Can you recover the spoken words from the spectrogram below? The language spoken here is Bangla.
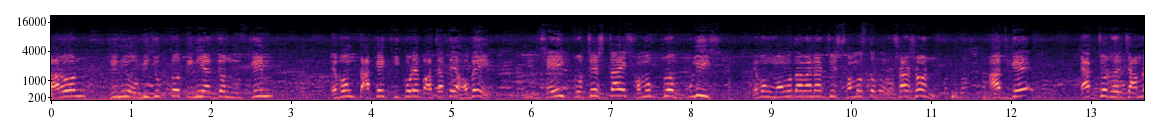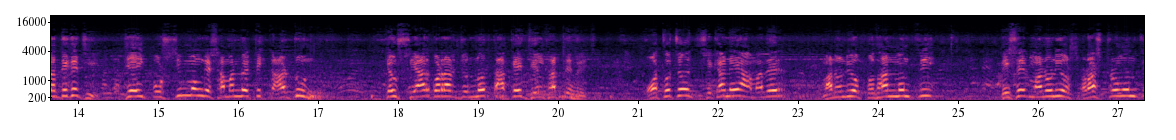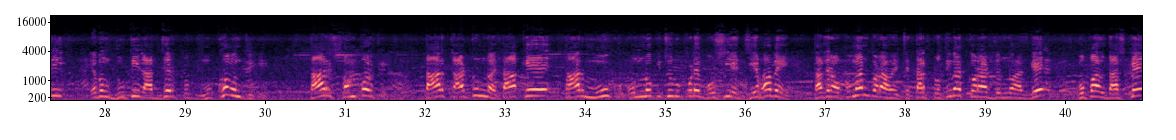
কারণ যিনি অভিযুক্ত, তিনি একজন মুসলিম এবং তাকে কি করে বাঁচাতে হবে সেই প্রচেষ্টায় সমগ্র পুলিশ এবং মমতা ব্যানার্জির সমস্ত প্রশাসন আজকে একজোট হয়েছে। আমরা দেখেছি যে এই পশ্চিমবঙ্গে সামান্য একটি কার্টুন কেউ শেয়ার করার জন্য তাকে জেল খাটতে হয়েছে। অথচ সেখানে আমাদের মাননীয় প্রধানমন্ত্রী দেশের মাননীয় স্বরাষ্ট্রমন্ত্রী এবং দুটি রাজ্যের মুখ্যমন্ত্রীকে। তার সম্পর্কে তার কার্টুন নয় তাকে তার মুখ অন্য কিছুর উপরে বসিয়ে যেভাবে তাদের অপমান করা হয়েছে তার প্রতিবাদ করার জন্য আজকে গোপাল দাসকে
